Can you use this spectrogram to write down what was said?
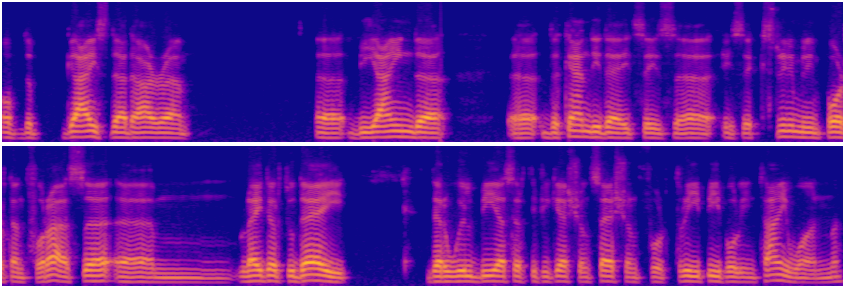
of the guys that are behind the candidates is uh, is extremely important for us. Uh, um, later today, there will be a certification session for three people in Taiwan,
